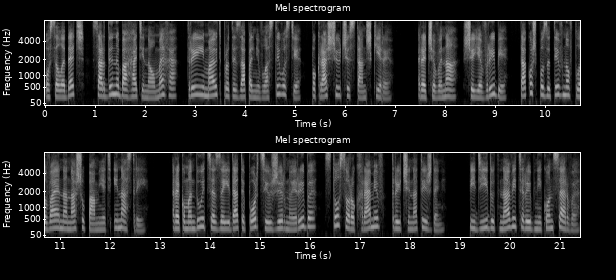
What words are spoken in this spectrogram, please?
оселедеч, сардини багаті на омега 3 і мають протизапальні властивості, покращуючи стан шкіри. Речовина, що є в рибі, також позитивно впливає на нашу пам'ять і настрій. Рекомендується заїдати порцію жирної риби 140 грамів тричі на тиждень. Підійдуть навіть рибні консерви.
